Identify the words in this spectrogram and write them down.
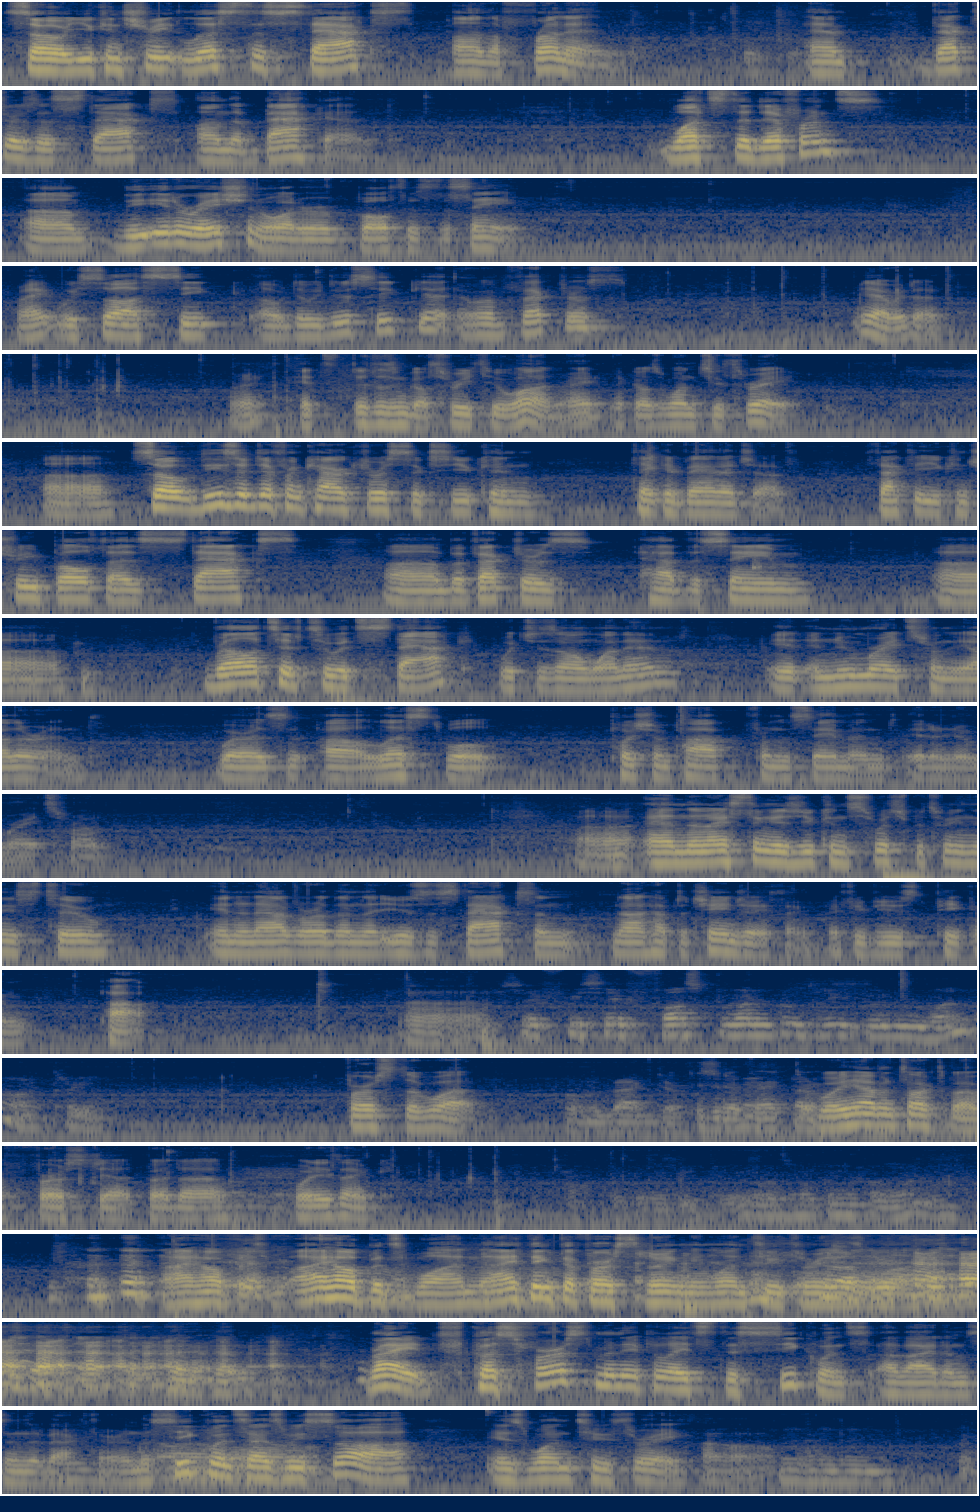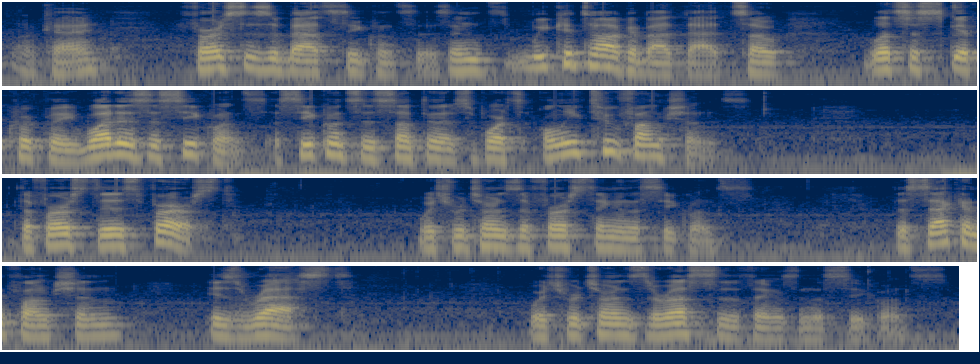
So you can treat lists as stacks on the front end, and vectors as stacks on the back end. What's the difference? Um, the iteration order of both is the same. Right? We saw seq. Oh, did we do seq yet of vectors? Yeah, we did. Right? It's, it doesn't go three, two, one. Right? It goes one, two, three. Uh, so these are different characteristics you can take advantage of. The fact that you can treat both as stacks, uh, but vectors have the same uh, relative to its stack, which is on one end. It enumerates from the other end, whereas a list will push and pop from the same end it enumerates from. Uh, and the nice thing is you can switch between these two in an algorithm that uses stacks and not have to change anything if you've used peek and pop. Uh, So if we say first one, two, three, it will be one or three? first of what? Of a vector. Is it a vector? Well, you haven't talked about first yet, but uh, what do you think? I was hoping for one. I hope it's I hope it's one. I think the first string in one, two, three is one. Right, because first manipulates the sequence of items in the vector, and the sequence, as we saw, is one, two, three. Oh. Mm-hmm. Okay, first is about sequences, and we could talk about that. So let's just skip quickly. What is a sequence? A sequence is something that supports only two functions. The first is first, which returns the first thing in the sequence. The second function is rest, which returns the rest of the things in the sequence.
